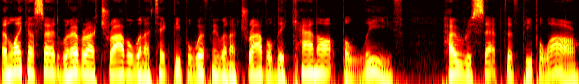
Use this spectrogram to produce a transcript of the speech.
And like I said, whenever I travel, when I take people with me when I travel, they cannot believe how receptive people are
